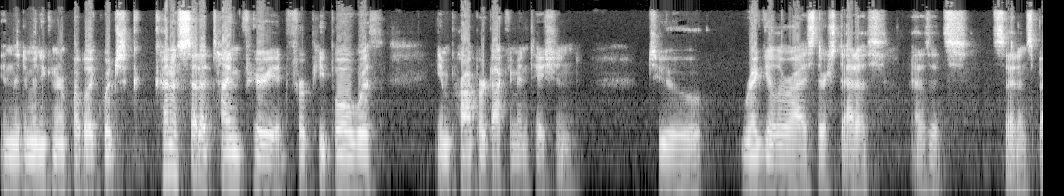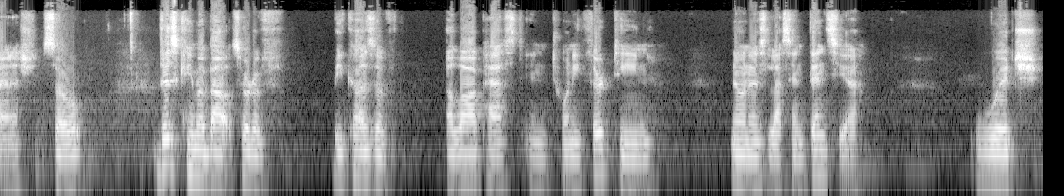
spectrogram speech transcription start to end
in the Dominican Republic, which kind of set a time period for people with improper documentation to regularize their status, as it's said in Spanish. So this came about sort of because of a law passed in 2013 known as La Sentencia, which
